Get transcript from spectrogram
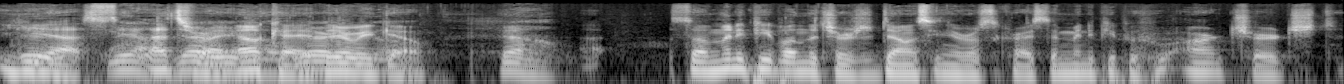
Yes, Yeah, that's right. Okay, there there, we go. go. Yeah. So many people in the church don't see the universal Christ, and many people who aren't churched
